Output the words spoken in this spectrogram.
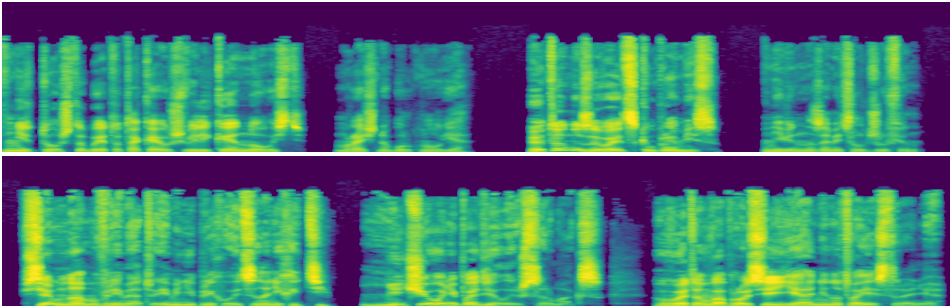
«Не то, чтобы это такая уж великая новость», — мрачно буркнул я. «Это называется компромисс», — невинно заметил Джуфин. «Всем нам время от времени приходится на них идти. Ничего не поделаешь, сэр Макс. В этом вопросе я не на твоей стороне.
